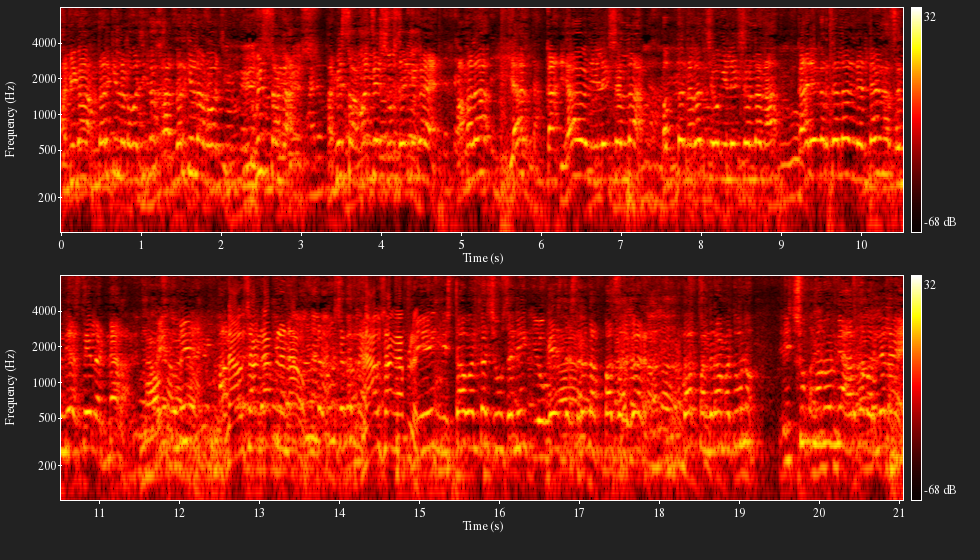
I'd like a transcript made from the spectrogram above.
आम्ही काय आमदारकी लढवायची का खासदारकी लढवायची? तुम्हीच सांगा. आम्ही सामान्य शिवसैनिक आहे. आम्हाला या का- ह्या इलेक्शनला फक्त नगरसेवक इलेक्शनला ना कार्यकर्त्याला लढण्याला संधी असते लढण्याला. तुम्ही नाव सांगा आपलं नाव. लढवू शकत नाही. नाव सांगा आपलं. मी निष्ठावंत शिवसैनिक योगेश दशरथ अप्पा सरगर प्रभाग पंधरा मधून इच्छुक म्हणून मी अर्ज भरलेला आहे.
